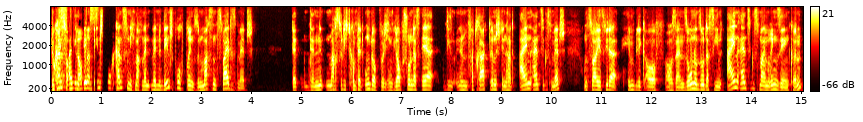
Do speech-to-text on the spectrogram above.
Du kannst vor allem glaub, den, den Spruch kannst du nicht machen. Wenn, wenn du den Spruch bringst und du machst ein zweites Match, dann, dann machst du dich komplett unglaubwürdig. Ich glaube schon, dass er im Vertrag drinstehen hat, ein einziges Match, und zwar jetzt wieder Hinblick auf, auf seinen Sohn und so, dass sie ihn ein einziges Mal im Ring sehen können.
